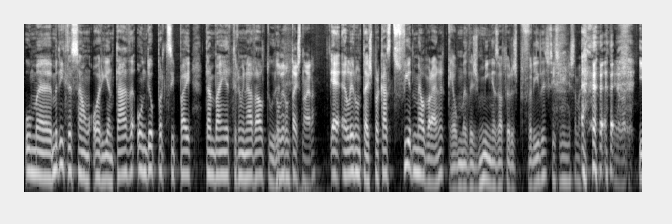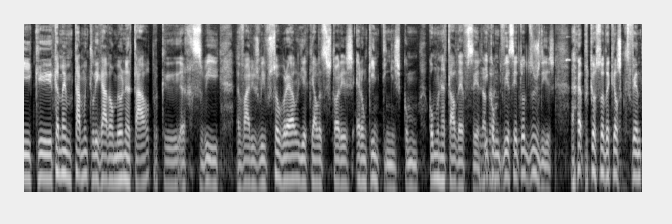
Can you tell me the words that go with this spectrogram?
uma meditação orientada onde eu participei também a determinada altura. A ler um texto, não era? É, a ler um texto, por acaso, de Sofia de Melbrenner, que é uma das minhas autoras preferidas. Sim, sim, minhas também. e que também está muito ligada ao meu Natal, porque recebi vários livros sobre ela e aquelas histórias eram quentinhas, como, como o Natal deve ser. Exatamente. E como devia ser todos os dias. porque eu sou daqueles que defende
